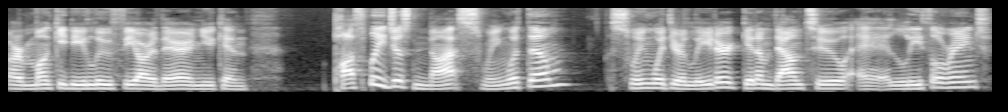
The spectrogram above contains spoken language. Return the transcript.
or Monkey D. Luffy are there and you can possibly just not swing with them. Swing with your leader, get them down to a lethal range.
